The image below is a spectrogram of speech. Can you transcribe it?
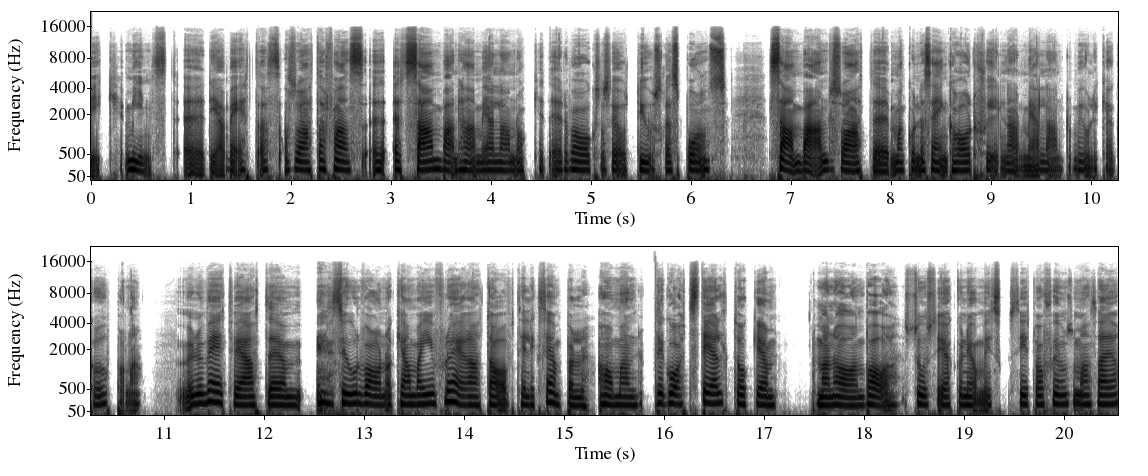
fick minst eh, diabetes. Alltså att det fanns eh, ett samband här mellan och eh, det var också så ett dos-respons samband så att eh, man kunde se en gradskillnad mellan de olika grupperna. Men nu vet vi att eh, solvanor kan vara influerat av till exempel har man det gott ställt och eh, man har en bra socioekonomisk situation som man säger,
